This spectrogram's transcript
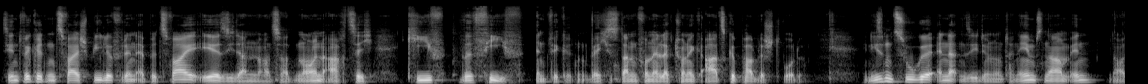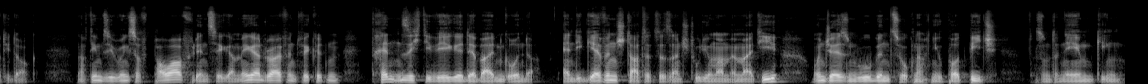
Sie entwickelten zwei Spiele für den Apple II, ehe sie dann 1989 Keith the Thief entwickelten, welches dann von Electronic Arts gepublished wurde. In diesem Zuge änderten sie den Unternehmensnamen in Naughty Dog. Nachdem sie Rings of Power für den Sega Mega Drive entwickelten, trennten sich die Wege der beiden Gründer. Andy Gavin startete sein Studium am MIT und Jason Rubin zog nach Newport Beach. Das Unternehmen ging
